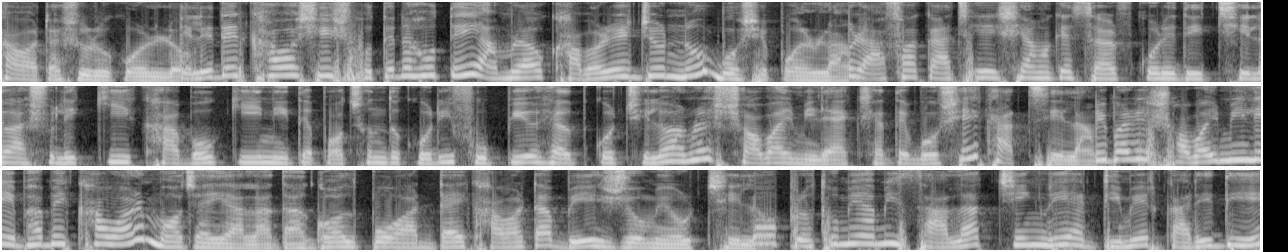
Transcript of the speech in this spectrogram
খাওয়াটা শুরু করল। ছেলেদের খাওয়া শেষ হতে না হতেই আমরাও খাবারের জন্য বসে পড়লাম। রাফা কাছে এসে আমাকে সার্ভ করে দিচ্ছিল আসলে কি খাব কি নিতে পছন্দ করি ফুপিও হেল্প করছিল আমরা সবাই মিলে একসাথে বসে খাচ্ছিলাম। এবারে সবাই মিলে এভাবে খাওয়ার মজাই আলাদা গল্প আড্ডায় খাওয়াটা বেশ জমে উঠছিল। প্রথমে আমি সালাদ চিংড়ি আর ডিমের কারি দিয়ে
